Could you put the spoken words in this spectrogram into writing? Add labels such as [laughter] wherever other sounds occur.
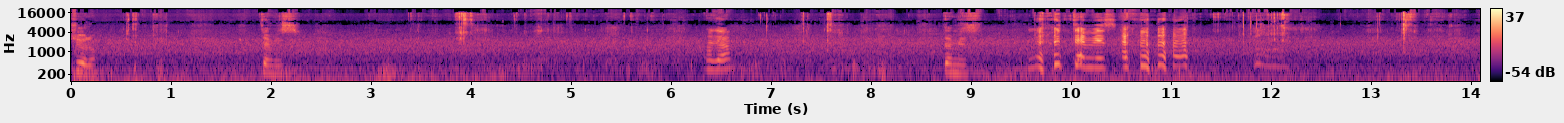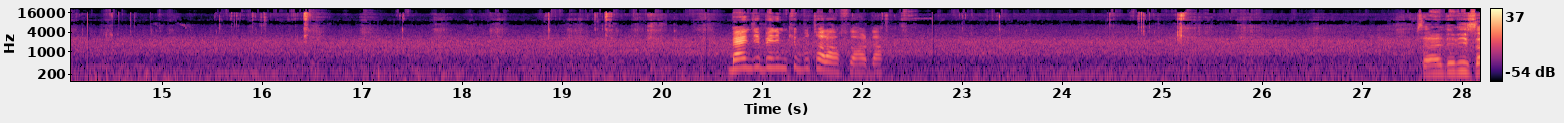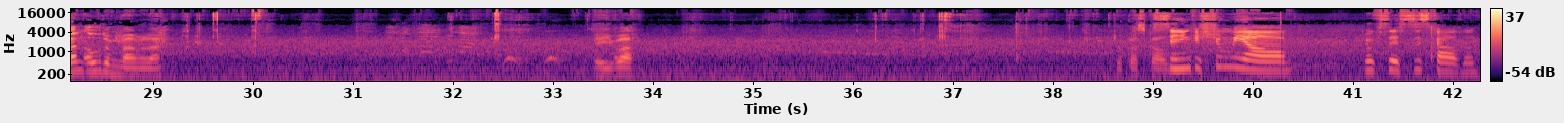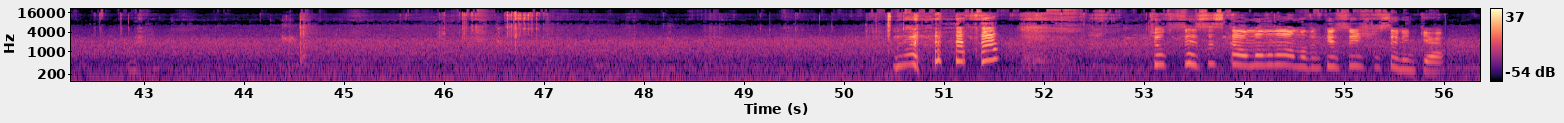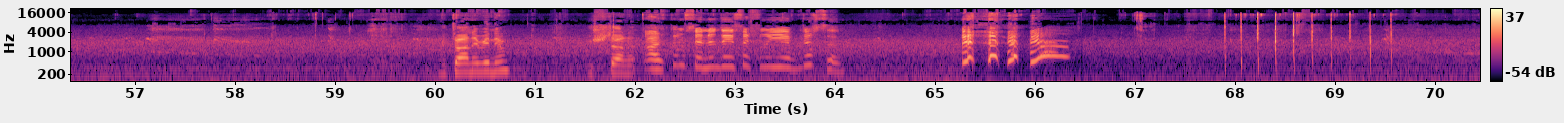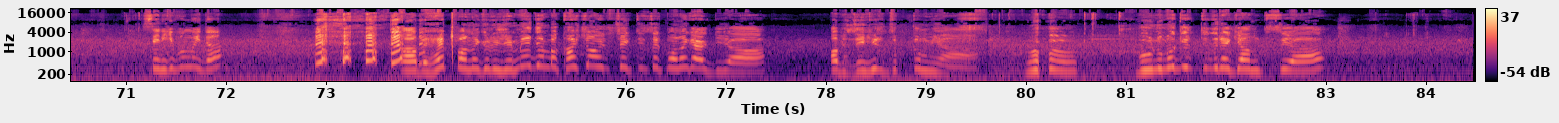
Açıyorum. Temiz. Hadi. Temiz. [laughs] Temiz. Bence benimki bu taraflarda. Sen öyle dediysen alırım ben bunu. Eyvah. Çok az kaldı. Seninki şu mu ya? Çok sessiz kaldın. [laughs] Çok sessiz kalmadan anladım. Kesin şu seninki. Bir tane benim. Üç tane. Aşkım senin değilse şunu yiyebilirsin. [laughs] Seninki bu muydu? Abi hep bana göre yemin ederim bak kaç tane acı çektiysek bana geldi ya. Abi zehir zıkkım ya. [laughs] Burnuma gitti direkt yantısı ya.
